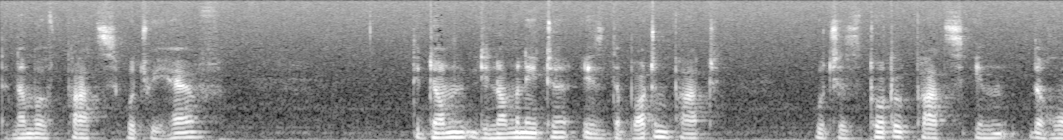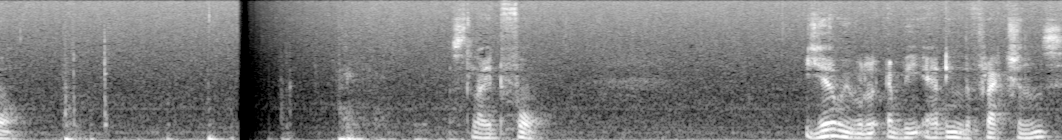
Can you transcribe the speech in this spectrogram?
the number of parts which we have. The denominator is the bottom part which is total parts in the whole. Slide 4 here we will be adding the fractions.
